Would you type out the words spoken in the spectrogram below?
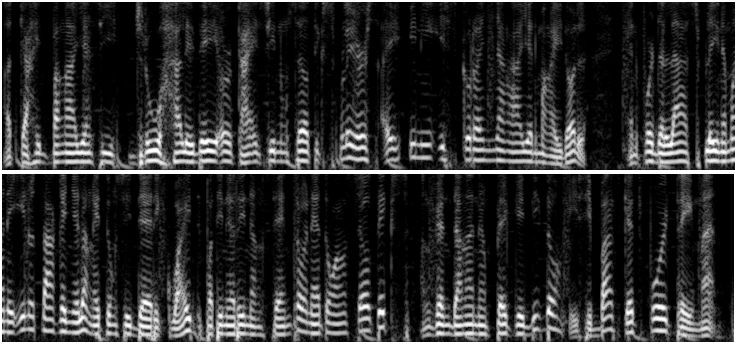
at kahit pa nga yan si Drew Holiday or kahit sinong Celtics players ay iniiskuran niya nga yan mga idol. And for the last play naman ay inutake niya lang itong si Derek White pati na rin ang sentro na itong ang Celtics. Ang ganda nga ng peke dito, easy basket for Treyman.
